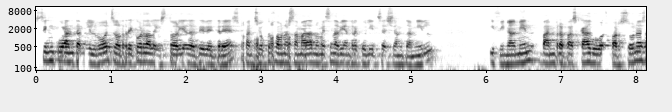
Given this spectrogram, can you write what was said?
140.000 vots, el rècord de la història de TV3. Penseu que fa una setmana només se n'havien recollit 60.000 i finalment van repescar dues persones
